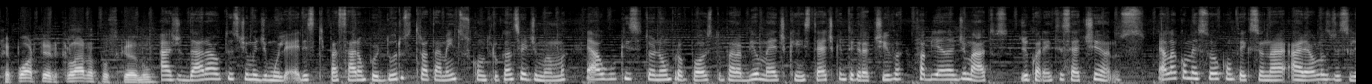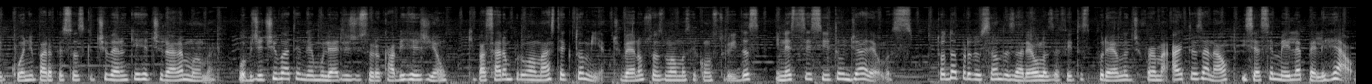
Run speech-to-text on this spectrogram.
Repórter Clara Toscano. Ajudar a autoestima de mulheres que passaram por duros tratamentos contra o câncer de mama é algo que se tornou um propósito para a biomédica em estética integrativa Fabiana de Matos, de 47 anos. Ela começou a confeccionar areolas de silicone para pessoas que tiveram que retirar a mama. O objetivo é atender mulheres de Sorocaba e região que passaram por uma mastectomia, tiveram suas mamas reconstruídas e necessitam de areolas. Toda a produção das areolas é feita por ela de forma artesanal e se assemelha à pele real.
